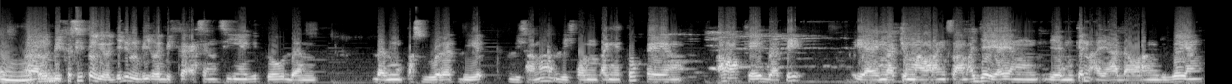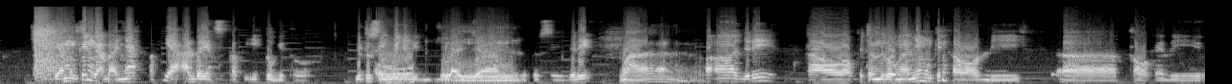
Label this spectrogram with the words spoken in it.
Hmm. eh, lebih ke situ gitu jadi lebih lebih ke esensinya gitu dan dan pas gue lihat di di sana di konten itu kayak yang oh oke berarti ya nggak cuma orang Islam aja ya yang ya mungkin ya ada orang juga yang ya mungkin nggak banyak tapi ya ada yang seperti itu gitu gitu sih gue jadi Oke. belajar gitu sih jadi Wah. uh, uh, jadi kalau kecenderungannya mungkin kalau di uh, kalau kayak di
